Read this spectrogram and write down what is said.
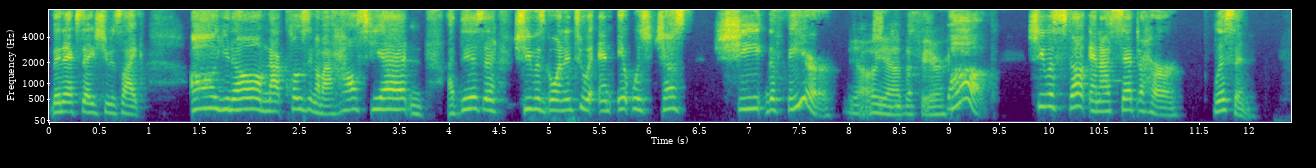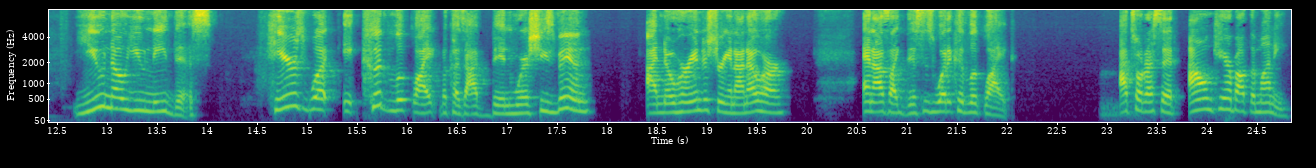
The next day she was like, Oh, you know, I'm not closing on my house yet. And this, and she was going into it. And it was just she, the fear. Yeah. Oh, yeah. The fear. Fuck. She was stuck. And I said to her, listen, you know, you need this. Here's what it could look like because I've been where she's been. I know her industry and I know her. And I was like, this is what it could look like. I told her, I said, I don't care about the money.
